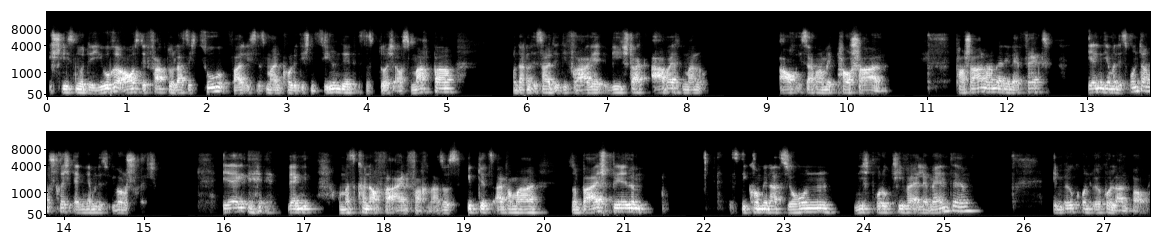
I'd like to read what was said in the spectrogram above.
ich schließe nur de jure aus, de facto lasse ich zu, weil es meinen politischen Zielen geht, ist es durchaus machbar. Und dann ist halt die Frage, wie stark arbeitet man auch, ich sage mal, mit Pauschalen. Pauschalen haben ja den Effekt, irgendjemand ist unterm Strich, irgendjemand ist überm Strich. Und man kann auch vereinfachen. Also es gibt jetzt einfach mal so ein Beispiel, ist die Kombination nicht produktiver Elemente im Öko- und Ökolandbau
